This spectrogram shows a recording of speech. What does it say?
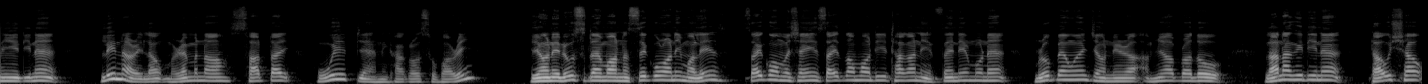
လင်းတီနဲ့လေးနာရီလောက်မရမနာစားတိုက်ဝေးပြန်နေခါကြောဆိုပါရယ်ယောင်နီတို့စတန်ဘာ29ရာနီမှာလေစိုက်ကော်မရှင်စိုက်သမတီထကနေသန်တင်ရိုနဲ့မရိုပန်ဝင်းချောင်နေရအများပြတော့လာနာဂီတီနဲ့တောက်လျှောက်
